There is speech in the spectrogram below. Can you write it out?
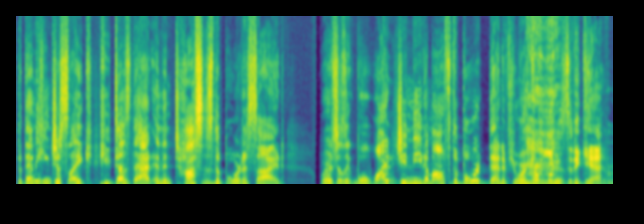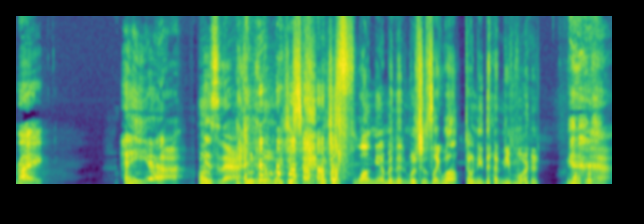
But then he just like he does that and then tosses the board aside. Where it's just like, well, why did you need him off the board then if you weren't going to use it again? Right. Hey, yeah, what is that? No, he just he just flung him and then was just like, well, don't need that anymore. yeah,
